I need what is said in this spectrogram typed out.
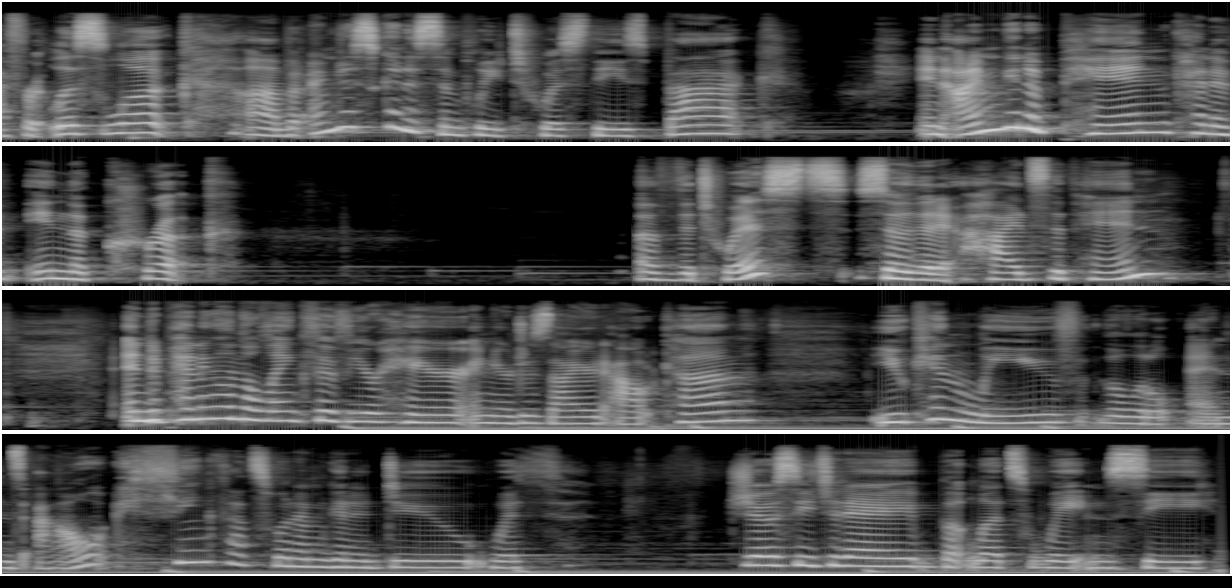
effortless look. Um, but I'm just gonna simply twist these back and I'm gonna pin kind of in the crook of the twists so that it hides the pin. And depending on the length of your hair and your desired outcome, you can leave the little ends out. I think that's what I'm gonna do with Josie today, but let's wait and see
